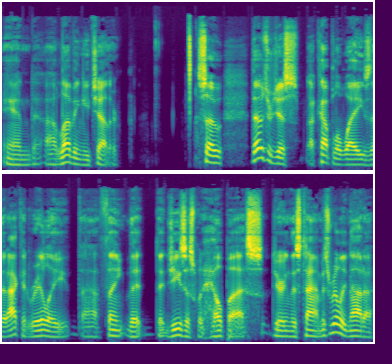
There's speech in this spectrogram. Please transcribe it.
and uh, loving each other. So, those are just a couple of ways that I could really uh, think that that Jesus would help us during this time. It's really not a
